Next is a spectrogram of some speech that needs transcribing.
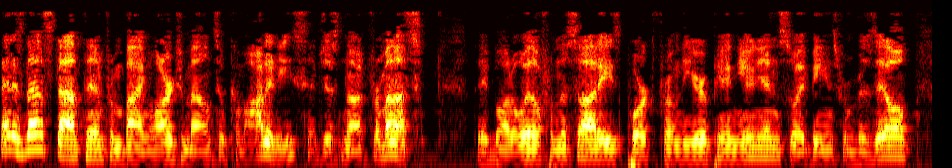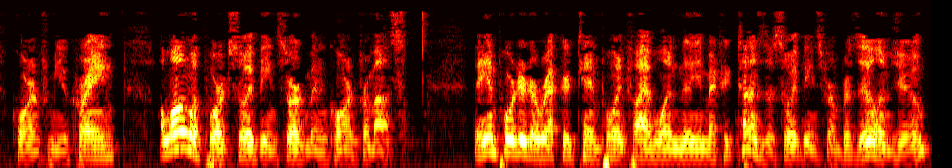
That has not stopped them from buying large amounts of commodities, just not from us. They bought oil from the Saudis, pork from the European Union, soybeans from Brazil, corn from Ukraine, along with pork, soybeans, sorghum, and corn from us. They imported a record 10.51 million metric tons of soybeans from Brazil in June.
